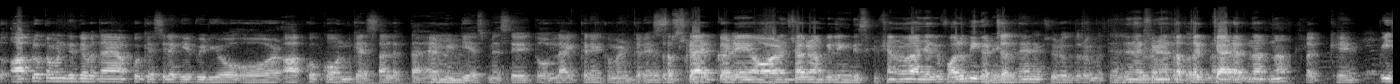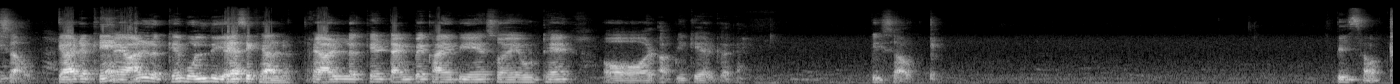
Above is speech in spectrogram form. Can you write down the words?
तो आप लोग कमेंट करके बताएँ आपको कैसी लगी ये वीडियो और आपको कौन कैसा लगता है। बीटीएस में से? तो लाइक करें कमेंट करें सब्सक्राइब करें और इंस्टाग्राम की लिंक डिस्क्रिप्शन में आ जाके फॉलो भी करें। चलते हैं नेक्स्ट वीडियो की तरफ़ मिलते हैं video में तब तक क्या रखना अपना? रखें पीस आउट क्या रखें। ख्याल रखें बोल दिया। कैसे ख्याल रखें? ख्याल रखें टाइम पे खाएँ पिए सोएँ उठें और अपनी केयर करें। Peace out peace out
